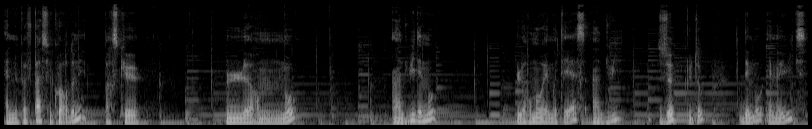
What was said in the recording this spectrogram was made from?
elles ne peuvent pas se coordonner parce que leur mot induit des mots. Leur mot MOTS induit the plutôt des mots MAUX.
